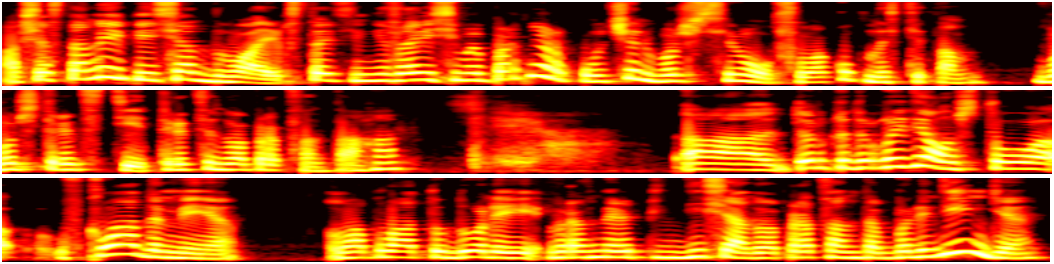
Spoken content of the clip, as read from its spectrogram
а все остальные 52%. И, кстати, независимые партнеры получили больше всего в совокупности там больше 30, 32%. Ага. А, только другое дело, что вкладами в оплату долей в размере 52% были деньги,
